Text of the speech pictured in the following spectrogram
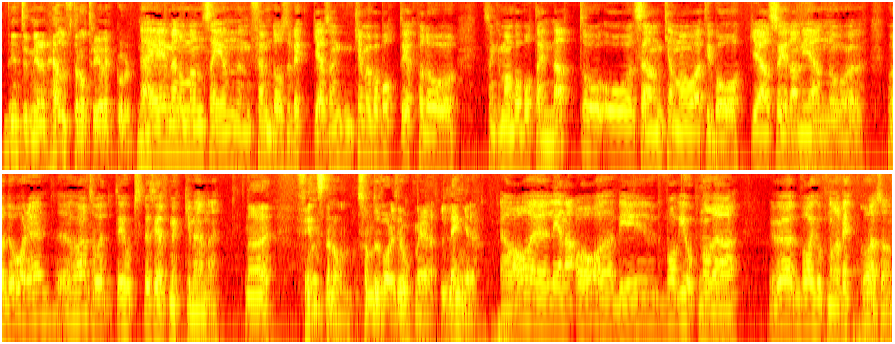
Det är inte mer än hälften av tre veckor. Nej, men om man säger en femdagarsvecka. Sen kan man vara borta i ett par dagar. Sen kan man vara borta en natt och, och sen kan man vara tillbaka sedan igen. Och, vadå? Det, det har inte varit ihop speciellt mycket med henne. Nej. Finns det någon som du varit ihop med längre? Ja, eh, Lena A. Vi var vi ihop några... Vi var- ihop några veckor alltså.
